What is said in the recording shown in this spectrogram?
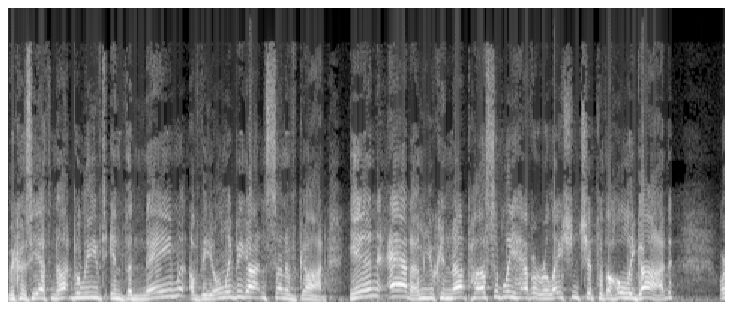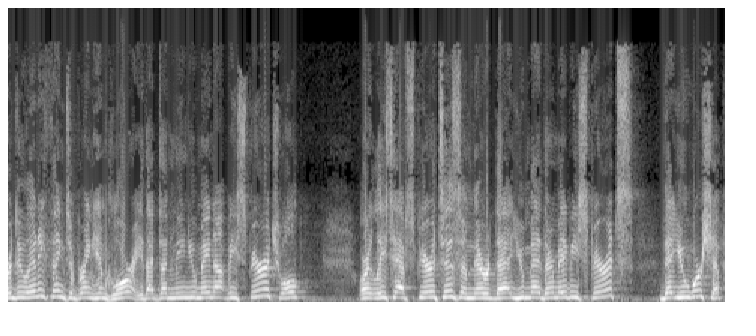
because he hath not believed in the name of the only begotten Son of God. In Adam, you cannot possibly have a relationship with the Holy God or do anything to bring him glory. That doesn't mean you may not be spiritual or at least have spiritism. There, that you may, there may be spirits that you worship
